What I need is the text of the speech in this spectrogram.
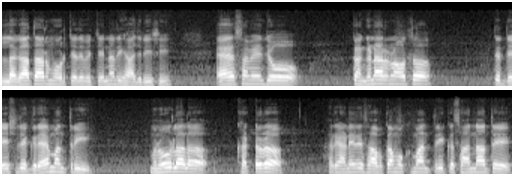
ਲਗਾਤਾਰ ਮੋਰਚੇ ਦੇ ਵਿੱਚ ਇਹਨਾਂ ਦੀ ਹਾਜ਼ਰੀ ਸੀ। ਇਸ ਸਮੇਂ ਜੋ ਕੰਗਣਾ ਰਣੌਤ ਤੇ ਦੇਸ਼ ਦੇ ਗ੍ਰਹਿ ਮੰਤਰੀ ਮਨੋਹਰ ਲਾਲ ਖੱਟਰ ਹਰਿਆਣੇ ਦੇ ਸਾਬਕਾ ਮੁੱਖ ਮੰਤਰੀ ਕਿਸਾਨਾਂ ਤੇ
